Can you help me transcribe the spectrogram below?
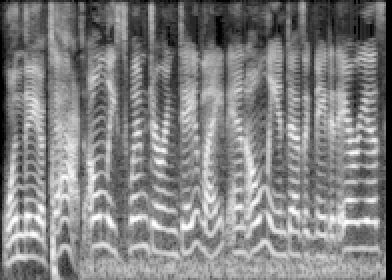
when they attack. Only swim during daylight and only in designated areas.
